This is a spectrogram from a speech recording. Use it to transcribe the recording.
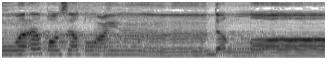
هو أقسط عند الله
